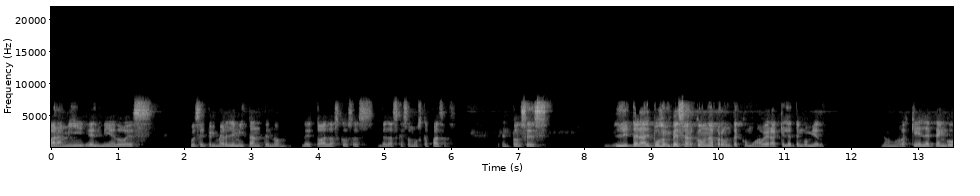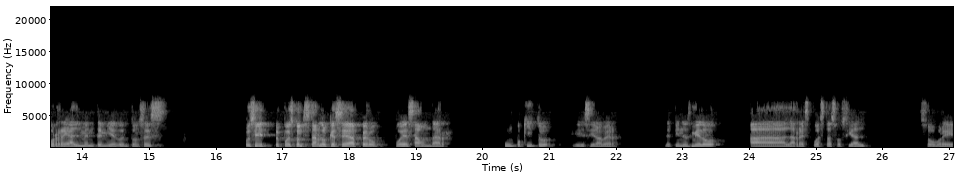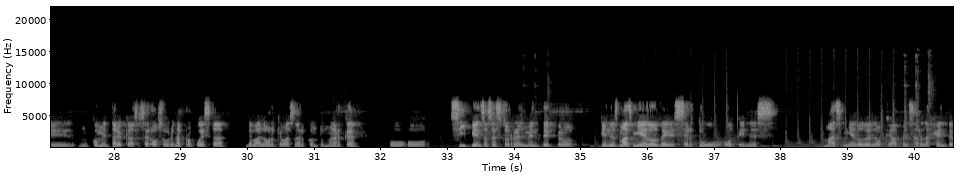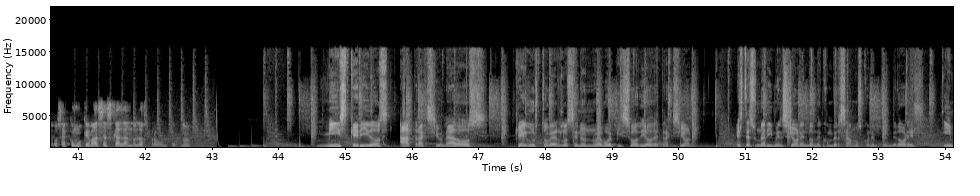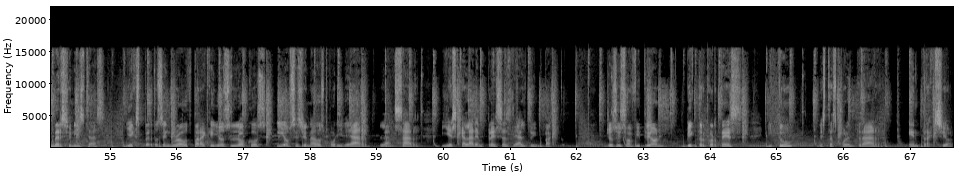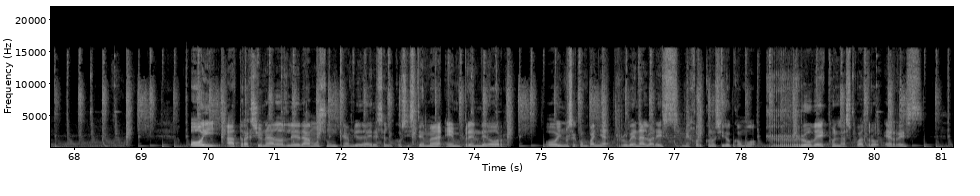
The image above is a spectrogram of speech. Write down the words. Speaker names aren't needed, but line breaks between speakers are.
para mí el miedo es pues el primer limitante, ¿no? De todas las cosas de las que somos capaces. Entonces, literal, puedo empezar con una pregunta como, a ver, ¿a qué le tengo miedo? ¿No? ¿A qué le tengo realmente miedo? Entonces, pues sí, te puedes contestar lo que sea, pero puedes ahondar un poquito y decir, a ver, ¿le tienes miedo a la respuesta social sobre un comentario que vas a hacer o sobre una propuesta de valor que vas a dar con tu marca? o, si piensas esto realmente, pero tienes más miedo de ser tú o tienes más miedo de lo que va a pensar la gente. O sea, como que vas escalando las preguntas, ¿no?
Mis queridos atraccionados, qué gusto verlos en un nuevo episodio de Tracción. Esta es una dimensión en donde conversamos con emprendedores, inversionistas y expertos en growth para aquellos locos y obsesionados por idear, lanzar y escalar empresas de alto impacto. Yo soy su anfitrión, Víctor Cortés, y tú estás por entrar en tracción. Hoy, a Traccionados, le damos un cambio de aires al ecosistema emprendedor. Hoy nos acompaña Rubén Álvarez, mejor conocido como Rube con las cuatro R's.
